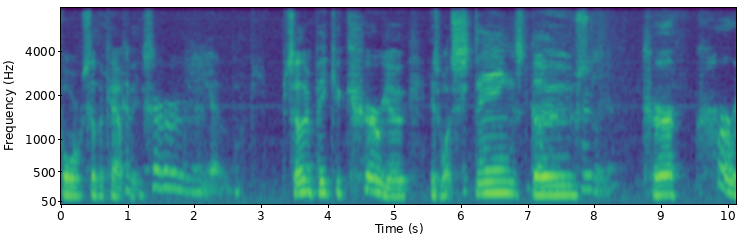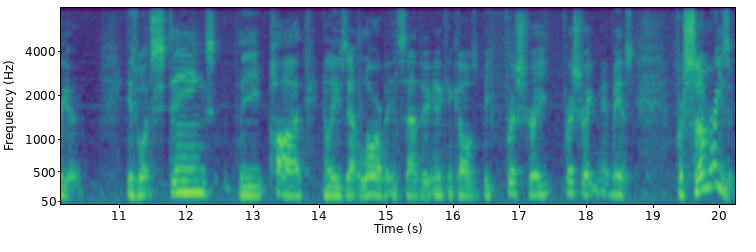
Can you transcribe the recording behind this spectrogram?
for southern cowpeas. Curio. Southern pea curculio is what stings those Curio. curculio is what stings the pod and leaves that larva inside there, and it can cause be frustrate frustrating at best. For some reason,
